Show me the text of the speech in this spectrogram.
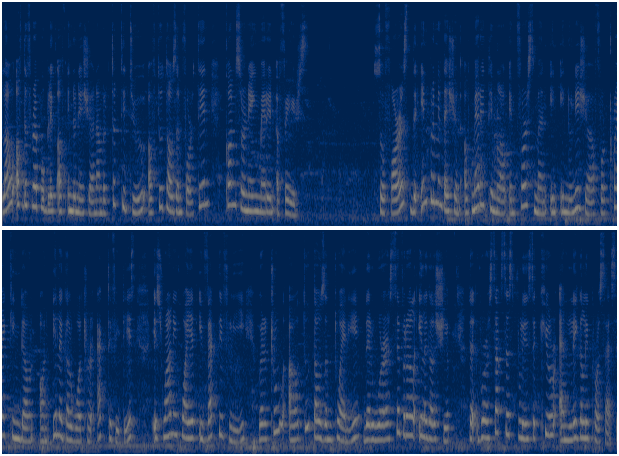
Law of the Republic of Indonesia number 32 of 2014 concerning marine affairs. So far, the implementation of maritime law enforcement in Indonesia for cracking down on illegal water activities is running quite effectively, where throughout 2020 there were several illegal ships that were successfully secured and legally processed.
